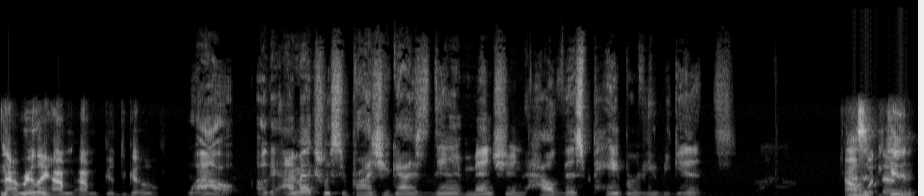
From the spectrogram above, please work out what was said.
not really. I'm I'm good to go. Wow. Okay, I'm actually surprised you guys didn't mention how this pay per view begins. How does oh, it begin?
